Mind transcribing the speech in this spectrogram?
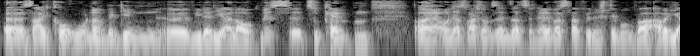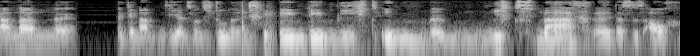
äh, seit Corona-Beginn wieder die Erlaubnis zu campen. Und das war schon sensationell, was da für eine Stimmung war. Aber die anderen genannten 24-Stunden-Rennen stehen dem nicht, im, nicht nach. Das ist auch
